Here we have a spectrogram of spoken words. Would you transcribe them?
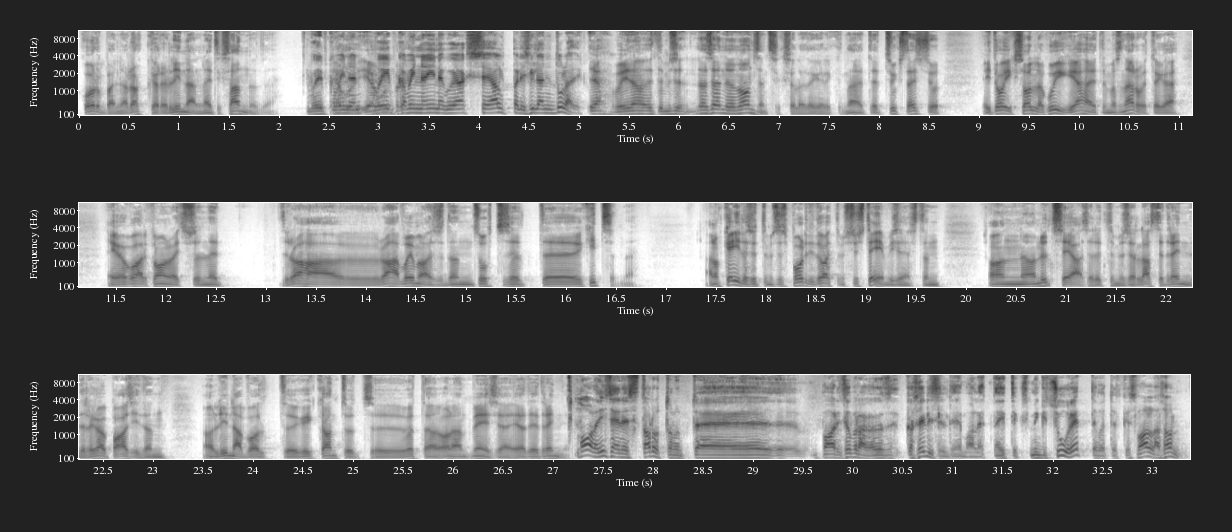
korvpall on Rakvere linnal näiteks andnud. võib ka minna, võib kui... ka minna nii nagu läks jalgpallis Viljandi tulevik. jah, või no ütleme, no see on ju nonsense, eks ole, tegelikult noh, et, et siukseid asju ei tohiks olla, kuigi jah, ütleme, ma saan aru, et ega, ega kohalikul omavalitsusel need raha, rahavõimalused on suhteliselt äh, kitsad. noh, aga noh, Keilas ütleme, see spordi toetamissüsteem iseenesest on, on, on üldse hea seal, ütleme seal lastetrennidele ka baasid on, on linna poolt kõik antud, võta, ole ainult mees ja, ja tee trenni. ma olen iseenesest arutanud äh, paari sõbraga ka sellisel teemal, et näiteks mingid suurettevõtted, kes vallas on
